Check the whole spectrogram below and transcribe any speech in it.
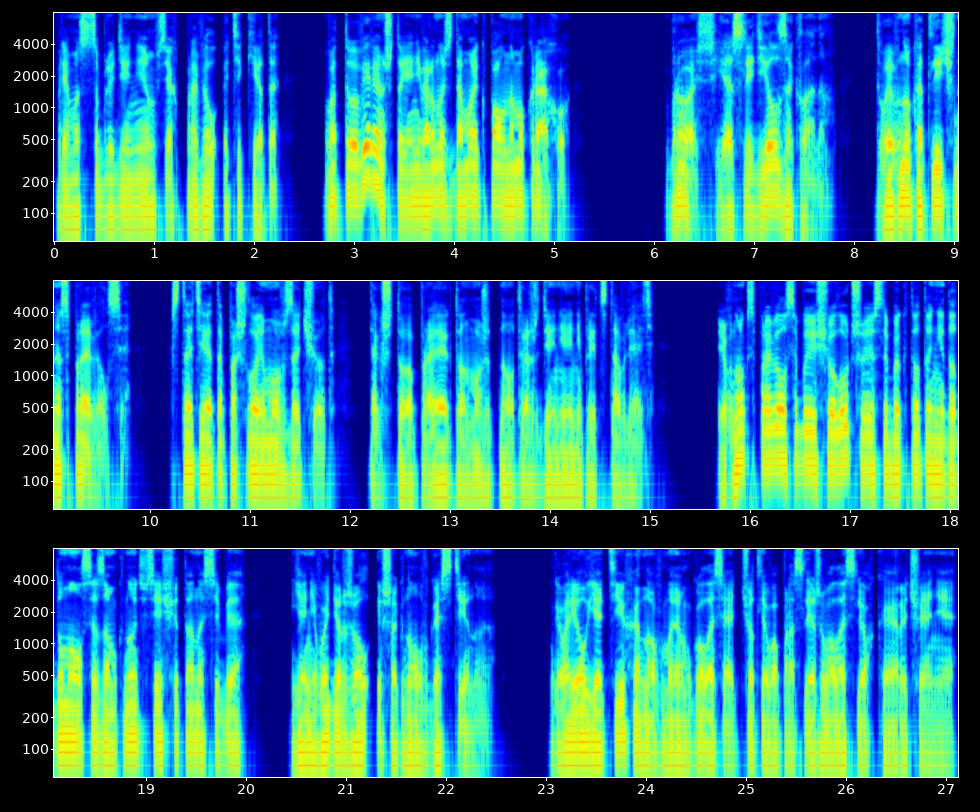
прямо с соблюдением всех правил этикета. Вот ты уверен, что я не вернусь домой к полному краху? Брось, я следил за кланом. Твой внук отлично справился. Кстати, это пошло ему в зачет, так что проект он может на утверждение не представлять. И внук справился бы еще лучше, если бы кто-то не додумался замкнуть все счета на себя. Я не выдержал и шагнул в гостиную. Говорил я тихо, но в моем голосе отчетливо прослеживалось легкое рычание.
